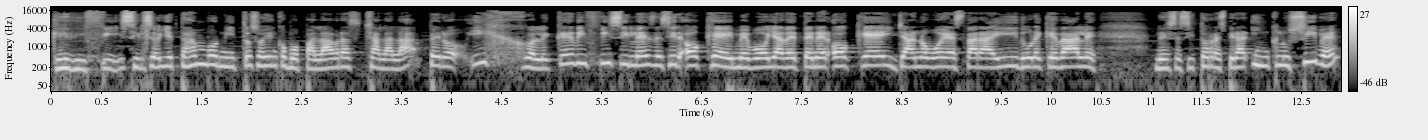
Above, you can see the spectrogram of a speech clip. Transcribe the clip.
Qué difícil, se oye tan bonito, se oyen como palabras chalala, pero híjole, qué difícil es decir, ok, me voy a detener, ok, ya no voy a estar ahí, dure que dale necesito respirar. Inclusive,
